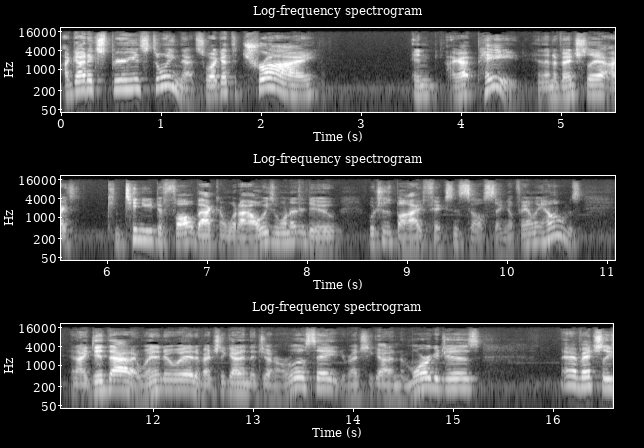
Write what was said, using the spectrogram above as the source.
I got experience doing that. So I got to try, and I got paid. And then eventually I continued to fall back on what I always wanted to do, which was buy, fix, and sell single family homes. And I did that. I went into it. Eventually got into general real estate. Eventually got into mortgages and eventually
